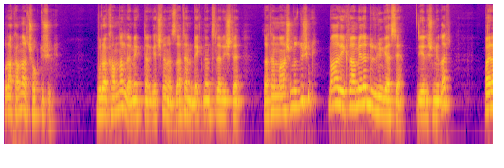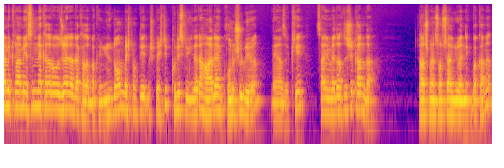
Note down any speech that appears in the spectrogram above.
Bu rakamlar çok düşük. Bu rakamlarla emekliler geçinemez. Zaten beklentileri işte zaten maaşımız düşük. Bari ikramiyeler düzgün gelse diye düşünüyorlar. Bayram ikramiyesinin ne kadar olacağıyla alakalı bakın %15.75'lik kulis bilgileri halen konuşuluyor. Ne yazık ki Sayın Vedat Işıkhan da Çalışma ve Sosyal Güvenlik Bakanı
